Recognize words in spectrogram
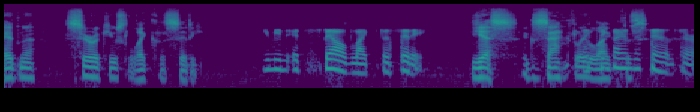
Edna Syracuse like the city. You mean it's spelled like the city? Yes, exactly I like think I the understand, sir.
